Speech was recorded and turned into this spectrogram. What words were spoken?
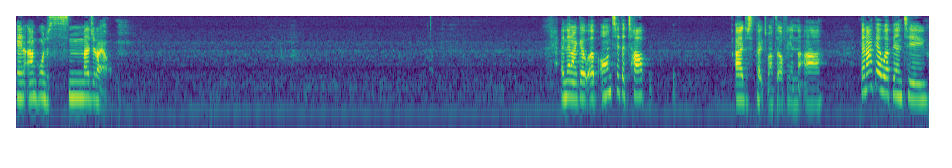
And I'm going to smudge it out. And then I go up onto the top. I just poked myself in the eye. Then I go up into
